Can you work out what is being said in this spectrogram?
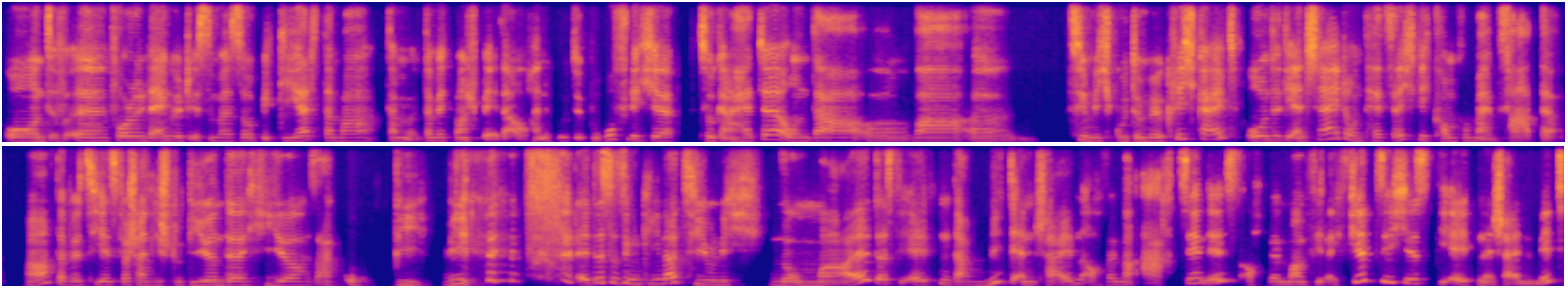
Und äh, Foreign Language ist immer so begehrt, damit man, später auch eine gute berufliche Zugang hätte. Und da äh, war äh, ziemlich gute Möglichkeit. Und die Entscheidung tatsächlich kommt von meinem Vater. Ja, da wird sich jetzt wahrscheinlich die Studierende hier sagen, oh, wie, wie? das ist in China ziemlich normal, dass die Eltern da mitentscheiden, auch wenn man 18 ist, auch wenn man vielleicht 40 ist, die Eltern entscheiden mit.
